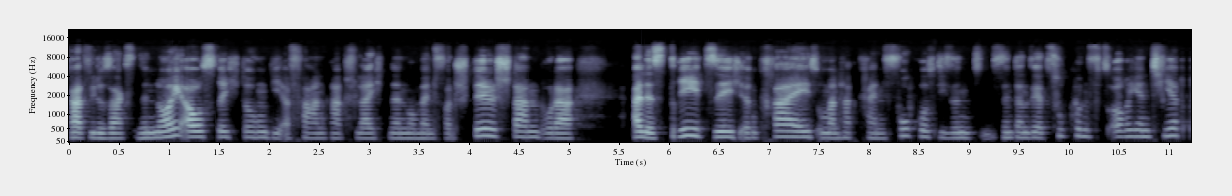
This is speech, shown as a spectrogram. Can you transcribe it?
gerade, wie du sagst, eine Neuausrichtung, die erfahren gerade vielleicht einen Moment von Stillstand oder alles dreht sich im Kreis und man hat keinen Fokus. Die sind, sind dann sehr zukunftsorientiert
